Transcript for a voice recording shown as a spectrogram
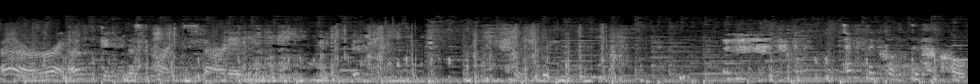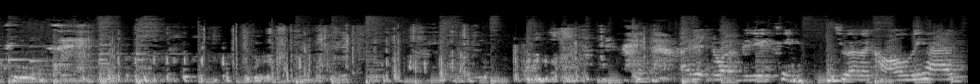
Alright, let's get this party started. Technical difficulties. Didn't want to videotape two other calls we had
